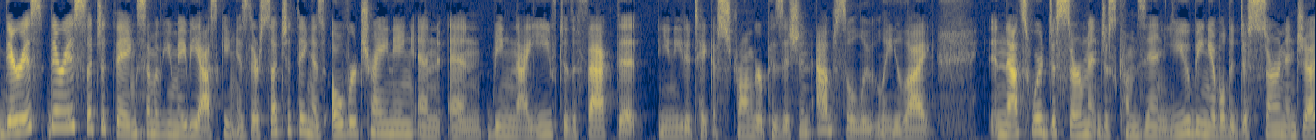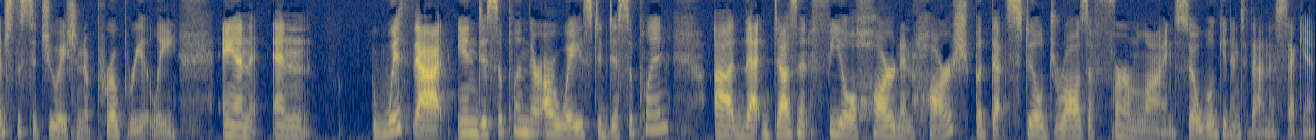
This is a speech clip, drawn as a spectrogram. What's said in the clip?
there is there is such a thing some of you may be asking is there such a thing as overtraining and and being naive to the fact that you need to take a stronger position? Absolutely. Like and that's where discernment just comes in you being able to discern and judge the situation appropriately. And and with that in discipline there are ways to discipline uh, that doesn't feel hard and harsh but that still draws a firm line so we'll get into that in a second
